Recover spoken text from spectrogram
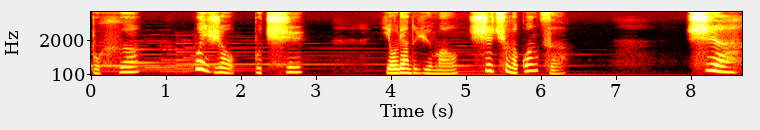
不喝，喂肉不吃，油亮的羽毛失去了光泽。是啊。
